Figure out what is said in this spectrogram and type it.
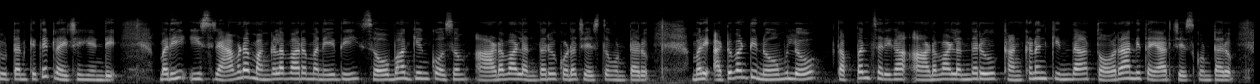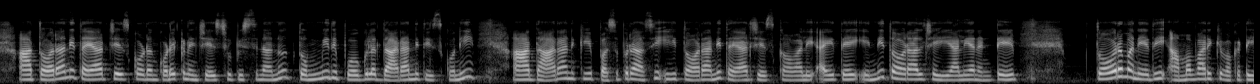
చూడటానికైతే ట్రై చేయండి. మరి ఈ శ్రావణ మంగళవారం అనేది సౌభాగ్యం కోసం ఆడవాళ్ళందరూ కూడా చేస్తూ ఉంటారు. మరి అటువంటి నోములో తప్పనిసరిగా ఆడవాళ్ళందరూ కంకణం కింద తోరాన్ని తయారు చేసుకుంటారు. ఆ తోరాన్ని తయారు చేసుకోవడం కూడా ఇక్కడ నేను చేసి చూపిస్తున్నాను. తొమ్మిది పోగుల దారాన్ని తీసుకొని ఆ దారానికి పసుపు రాసి ఈ తోరాన్ని తయారు చేసుకోవాలి. అయితే ఎన్ని తోరాలు చేయాలి అని అంటే తోరం అనేది అమ్మవారికి ఒకటి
